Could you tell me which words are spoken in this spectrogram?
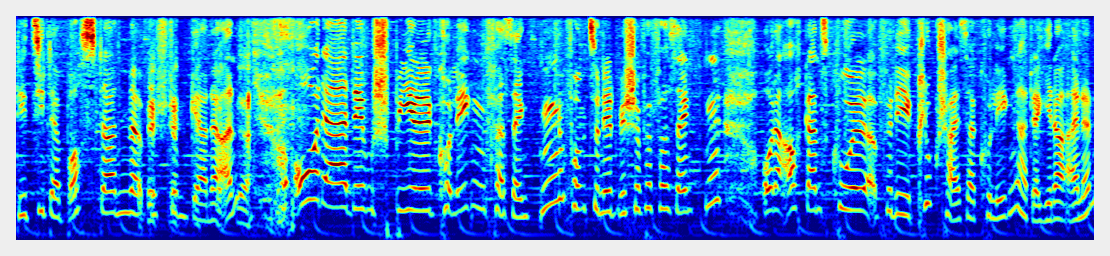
Die zieht der Boss dann bestimmt gerne an. Oder dem Spiel Kollegen versenken, funktioniert wie Schiffe versenken. Oder auch ganz cool für die Klugscheißer-Kollegen, hat ja jeder einen,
